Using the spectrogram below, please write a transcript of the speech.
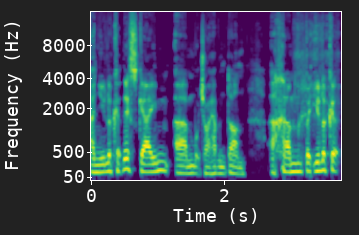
And you look at this game, um, which I haven't done, um, but you look at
